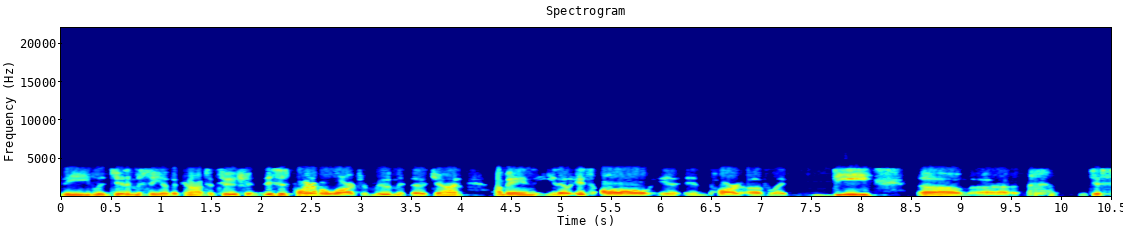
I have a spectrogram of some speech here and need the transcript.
the legitimacy of the Constitution. This is part of a larger movement, though, John. I mean, you know, it's all in, in part of like the uh, uh, just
